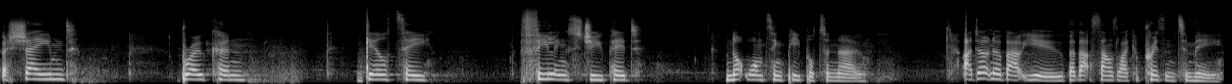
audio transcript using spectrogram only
Ashamed, broken, guilty, feeling stupid, not wanting people to know. I don't know about you, but that sounds like a prison to me.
